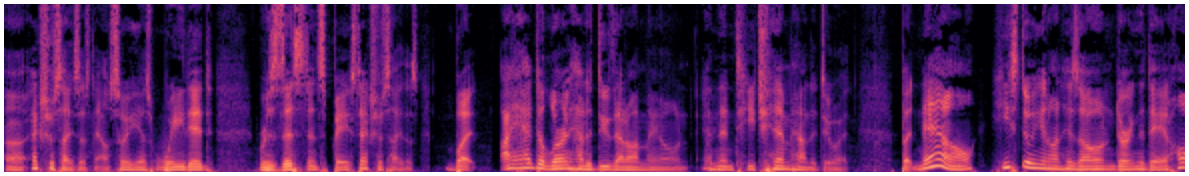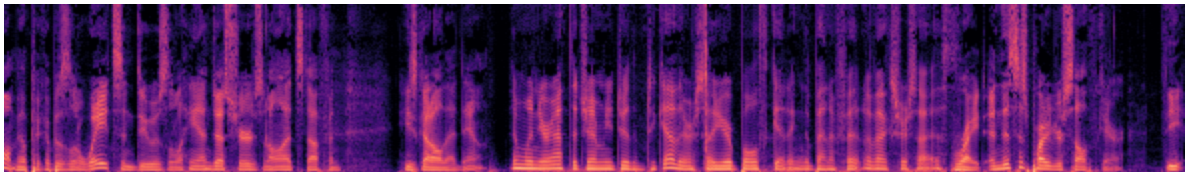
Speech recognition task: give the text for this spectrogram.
uh, exercises now. So he has weighted, resistance-based exercises. But I had to learn how to do that on my own, and then teach him how to do it. But now he's doing it on his own during the day at home. He'll pick up his little weights and do his little hand gestures and all that stuff, and he's got all that down. And when you're at the gym, you do them together, so you're both getting the benefit of exercise. Right, and this is part of your self care. The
